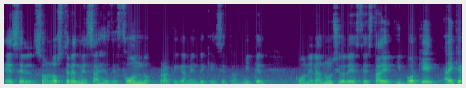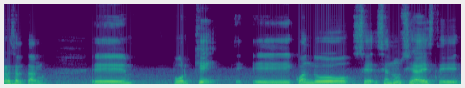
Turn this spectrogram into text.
es el, son los tres mensajes de fondo prácticamente que se transmiten con el anuncio de este estadio. ¿Y por qué? Hay que resaltarlo. Eh, porque eh, cuando se, se, anuncia este,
